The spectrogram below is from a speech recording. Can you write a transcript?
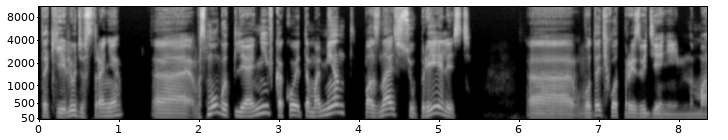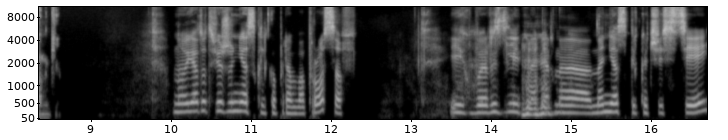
такие люди в стране, смогут ли они в какой-то момент познать всю прелесть э, вот этих вот произведений, именно манги? Ну, я тут вижу несколько прям вопросов. их бы разделить, наверное, на несколько частей.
